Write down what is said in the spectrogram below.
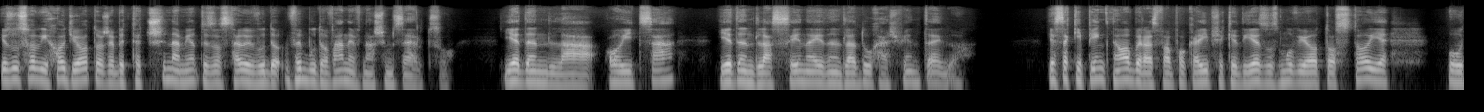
Jezusowi chodzi o to, żeby te trzy namioty zostały wybudowane w naszym sercu. Jeden dla Ojca, jeden dla Syna, jeden dla Ducha Świętego. Jest taki piękny obraz w Apokalipsie, kiedy Jezus mówi o to: Stoję u,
